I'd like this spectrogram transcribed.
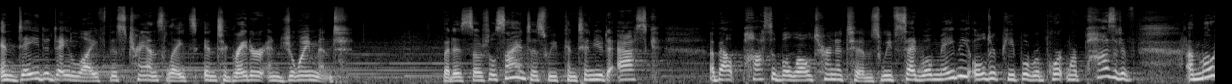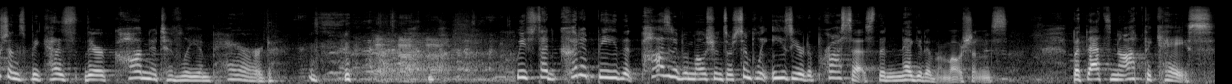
In day to day life, this translates into greater enjoyment. But as social scientists, we've continued to ask about possible alternatives. We've said, well, maybe older people report more positive emotions because they're cognitively impaired. We've said, could it be that positive emotions are simply easier to process than negative emotions? But that's not the case.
